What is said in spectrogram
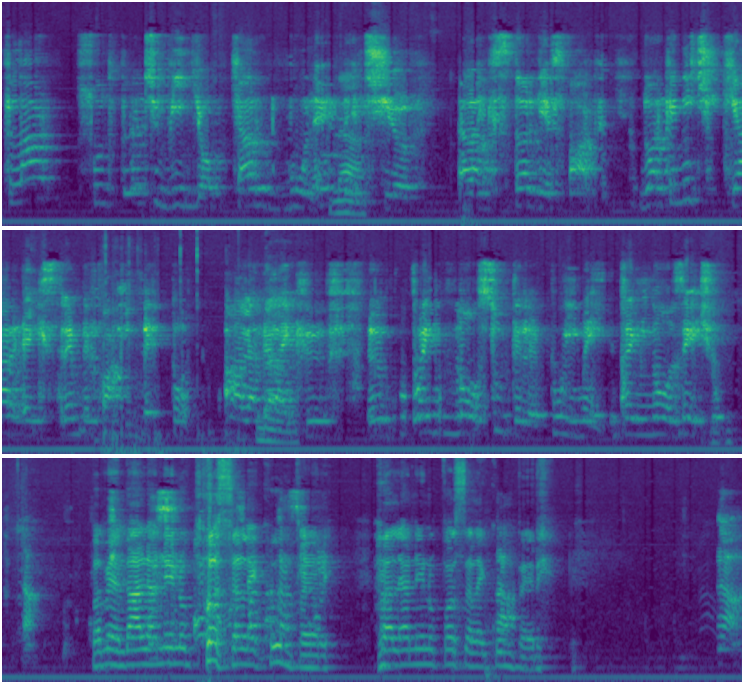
clar, sunt plăci video chiar bune, Da. deci uh, like sturdy as fuck, doar că nici chiar extrem de fucking de tot. Alea de Da. like uh, 3900-le, pui mei, 3090 da. Păi bine, dar alea nici nu poți să le cumperi. Alea nici nu poți să le cumperi. Da.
